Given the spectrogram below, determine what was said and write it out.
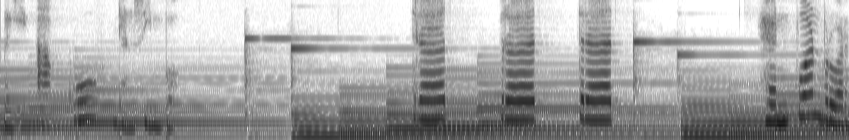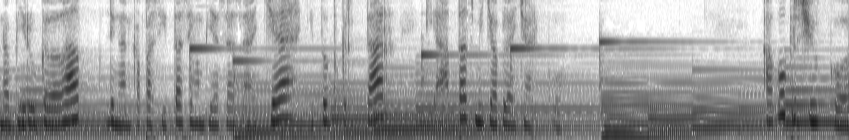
bagi aku dan Simbo. Tret, pret, Tret. Handphone berwarna biru gelap dengan kapasitas yang biasa saja itu bergetar di atas meja belajarku. Aku bersyukur,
